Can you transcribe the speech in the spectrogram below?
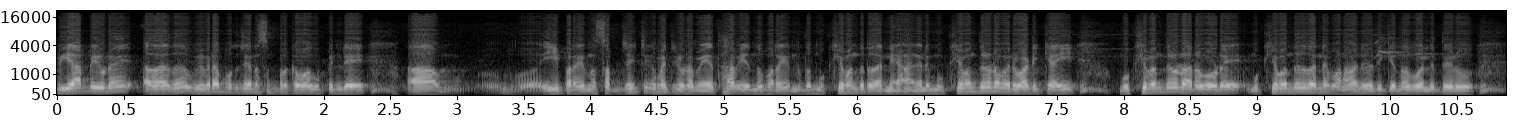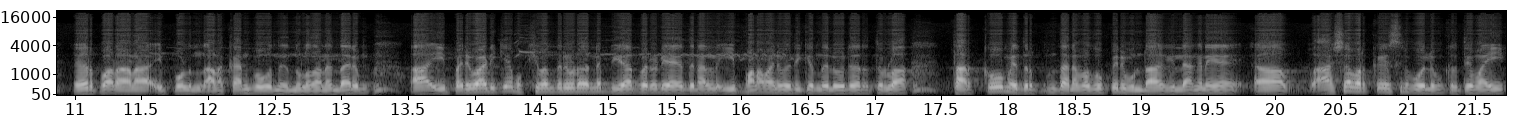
പി ആർ ഡിയുടെ അതായത് വിവര പൊതുജന സമ്പർക്ക വകുപ്പിന്റെ ഈ പറയുന്ന സബ്ജക്ട് കമ്മിറ്റിയുടെ മേധാവി എന്ന് പറയുന്നത് മുഖ്യമന്ത്രി തന്നെയാണ്. അങ്ങനെ മുഖ്യമന്ത്രിയുടെ പരിപാടിക്കായി മുഖ്യമന്ത്രിയുടെ അറിവോടെ മുഖ്യമന്ത്രി തന്നെ പണം അനുവദിക്കുന്ന പോലത്തെ ഒരു ഏർപ്പാടാണ് ഇപ്പോൾ നടക്കാൻ പോകുന്നത് എന്നുള്ളതാണ്. എന്തായാലും ഈ പരിപാടിക്ക് മുഖ്യമന്ത്രിയുടെ തന്നെ പി ആർ പരിപാടി ആയതിനാൽ ഈ പണം അനുവദിക്കുന്നതിൽ ഒരു തരത്തിലുള്ള തർക്കവും എതിർപ്പും ധനവകുപ്പിനും ഉണ്ടാകില്ല. അങ്ങനെ ആശാ വർക്കേഴ്സിന് പോലും കൃത്യമായി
